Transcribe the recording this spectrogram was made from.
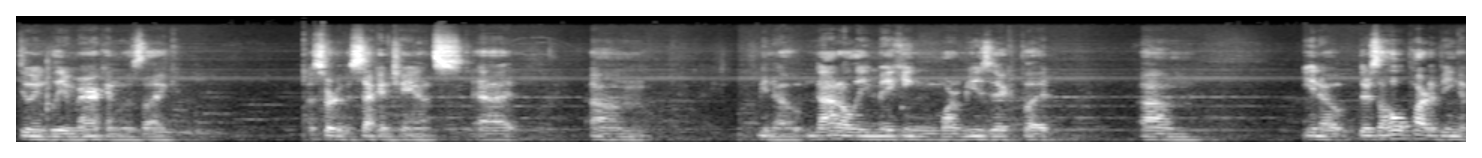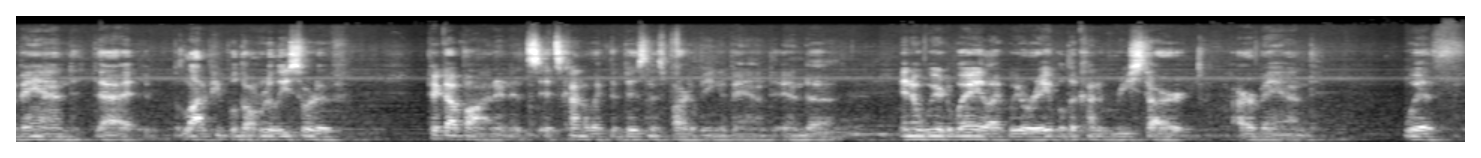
doing Bleed American was like a sort of a second chance at, um, you know, not only making more music, but um, you know, there's a whole part of being a band that a lot of people don't really sort of pick up on, and it's it's kind of like the business part of being a band. And uh, in a weird way, like we were able to kind of restart our band with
